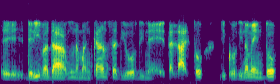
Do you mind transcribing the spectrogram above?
eh, deriva da una mancanza di ordine dall'alto, di coordinamento,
